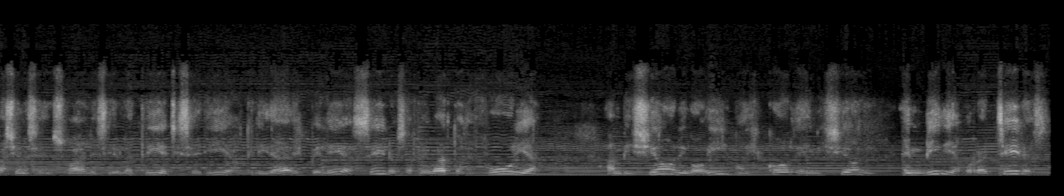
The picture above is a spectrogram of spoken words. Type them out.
pasiones sensuales, idolatría, hechicería, hostilidades, peleas, celos, arrebatos de furia, ambición, egoísmo, discordia, división, envidias, borracheras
